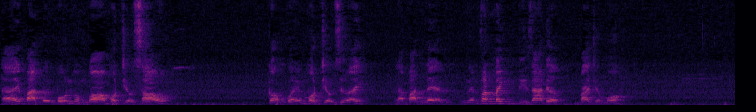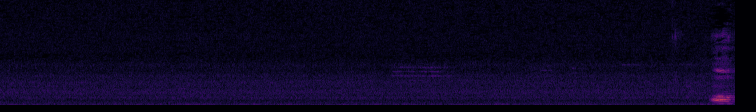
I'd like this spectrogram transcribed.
đấy, bạn đội 4 gồm có 1 triệu 6 cộng với 1 triệu rưỡi là bạn lệ, Nguyễn Văn Minh thì ra được 3 triệu mốt. Ok,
